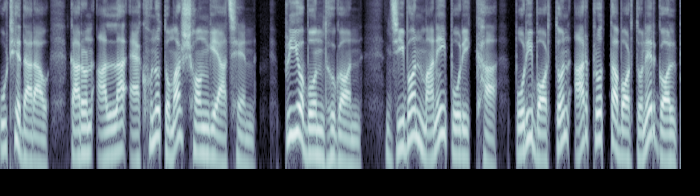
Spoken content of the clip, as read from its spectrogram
উঠে দাঁড়াও, কারণ আল্লাহ এখনও তোমার সঙ্গে আছেন। প্রিয় বন্ধুগণ, জীবন মানেই পরীক্ষা, পরিবর্তন আর প্রত্যাবর্তনের গল্প।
